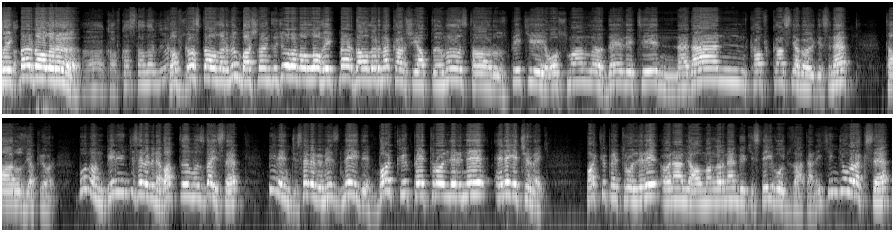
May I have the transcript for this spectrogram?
Kafkas Ekber dağları. Aa, Kafkas dağları diyor mu hocam? Kafkas dağlarının başlangıcı olan Allahu Ekber dağlarına karşı yaptığımız taarruz. Peki Osmanlı Devleti neden Kafkasya bölgesine taarruz yapıyor? Bunun birinci sebebine baktığımızda ise birinci sebebimiz neydi? Bakü petrollerini ele geçirmek. Bakü petrolleri önemli. Almanların en büyük isteği buydu zaten. İkinci olarak ise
